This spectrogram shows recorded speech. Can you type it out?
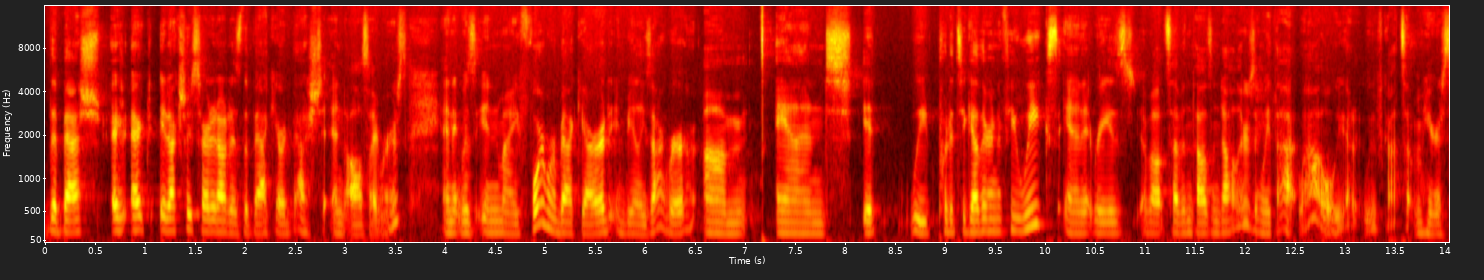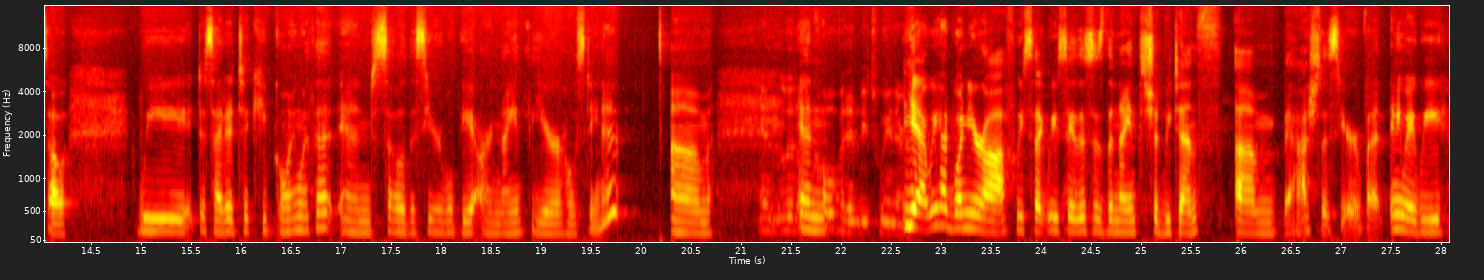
the bash it actually started out as the backyard bash to end alzheimer's and it was in my former backyard in bailey's arbor um, and it we put it together in a few weeks and it raised about $7000 and we thought wow we got, we've got something here so we decided to keep going with it and so this year will be our ninth year hosting it um, and a little and, COVID in between there. Yeah, we had one year off. We say we say this is the ninth, should be tenth um, bash this year. But anyway, we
